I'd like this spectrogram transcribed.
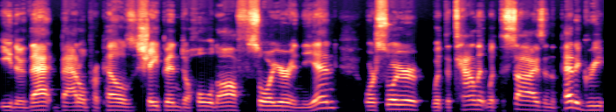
Either that battle propels Shapen to hold off Sawyer in the end, or Sawyer, with the talent, with the size, and the pedigree,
